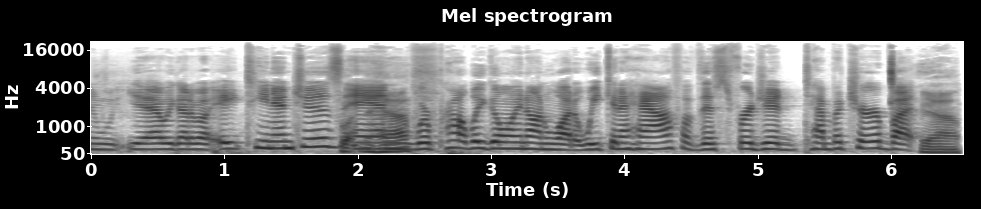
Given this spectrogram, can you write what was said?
And we, yeah, we got about 18 inches, and and, we're probably going on what a week and a half of this frigid temperature. But Yeah.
